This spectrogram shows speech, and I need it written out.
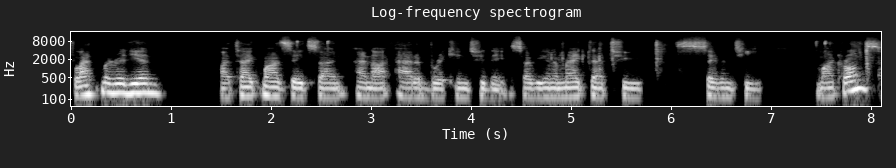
flat meridian, I take my Z zone and I add a brick into there. So we're going to make that to 70 microns.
